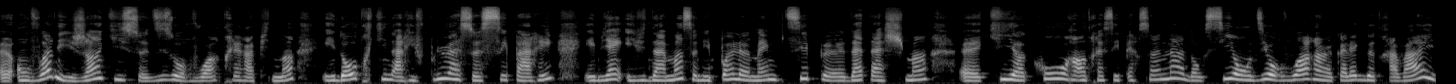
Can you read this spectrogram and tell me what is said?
euh, on voit des gens qui se disent au revoir très rapidement et d'autres qui n'arrivent plus à se séparer. Eh bien, évidemment, ce n'est pas le même type euh, d'attachement euh, qui a cours entre ces personnes-là. Donc, si on dit au revoir à un collègue de travail,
